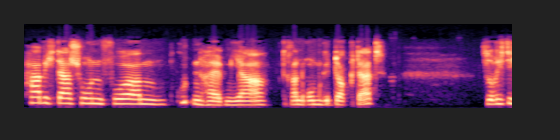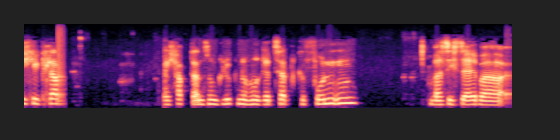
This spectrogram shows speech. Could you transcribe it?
habe ich da schon vor einem guten halben Jahr dran rumgedoktert. So richtig geklappt. Ich habe dann zum Glück noch ein Rezept gefunden, was ich selber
